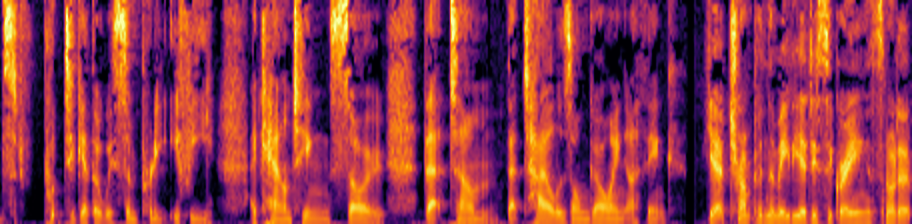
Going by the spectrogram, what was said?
sort of put together with some pretty iffy accounting. So that um that tale is ongoing, I think. Yeah, Trump and the media disagreeing. It's not a,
